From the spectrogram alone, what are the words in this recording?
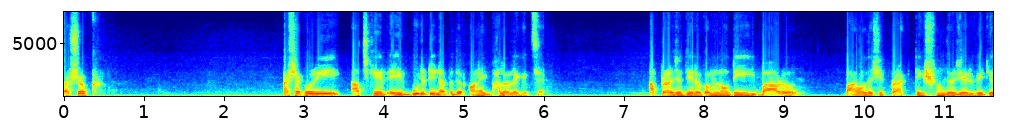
দর্শক, আশা করি আজকের এই বুলেটিন আপনাদের অনেক ভালো লেগেছে। আপনারা যদি এরকম নদী বা আরও বাংলাদেশের প্রাকৃতিক সৌন্দর্যের ভিডিও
